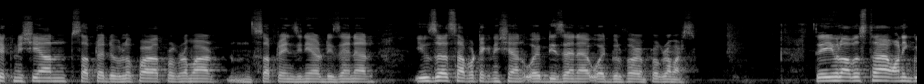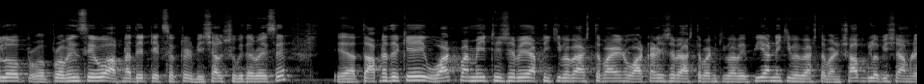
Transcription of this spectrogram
technician software developer programmer software engineer designer user support technician web designer web developer programmers তো এই হলো অবস্থা। অনেকগুলো প্রভিন্সেও আপনাদের টেক সেক্টরের বিশাল সুবিধা রয়েছে। তো আপনাদেরকে ওয়ার্ক পারমিট হিসেবে আপনি কীভাবে আসতে পারেন ওয়ার্কার হিসেবে আসতে পারেন, কীভাবে পিআর নিয়ে কীভাবে আসতে পারেন, সবগুলো বিষয় আমরা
